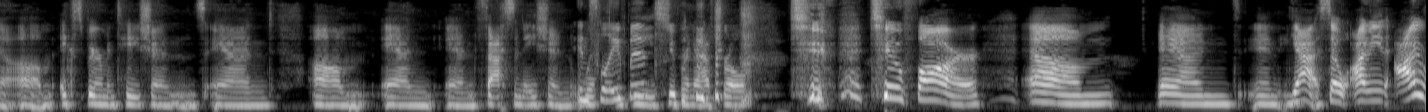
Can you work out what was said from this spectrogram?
um, experimentations and um, and and fascination enslavement with the supernatural too too far. Um and and yeah so i mean i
